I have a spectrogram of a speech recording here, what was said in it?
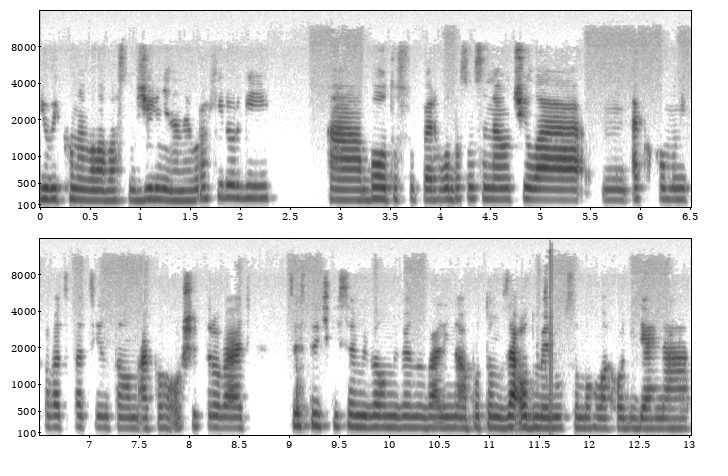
ju vykonávala vlastne v Žiline na neurochirurgii a bolo to super, lebo som sa naučila, mm, ako komunikovať s pacientom, ako ho ošetrovať, Sestričky sa mi veľmi venovali, no a potom za odmenu som mohla chodiť aj na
